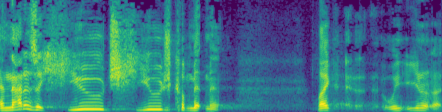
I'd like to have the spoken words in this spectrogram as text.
And that is a huge, huge commitment. Like, we, you know,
